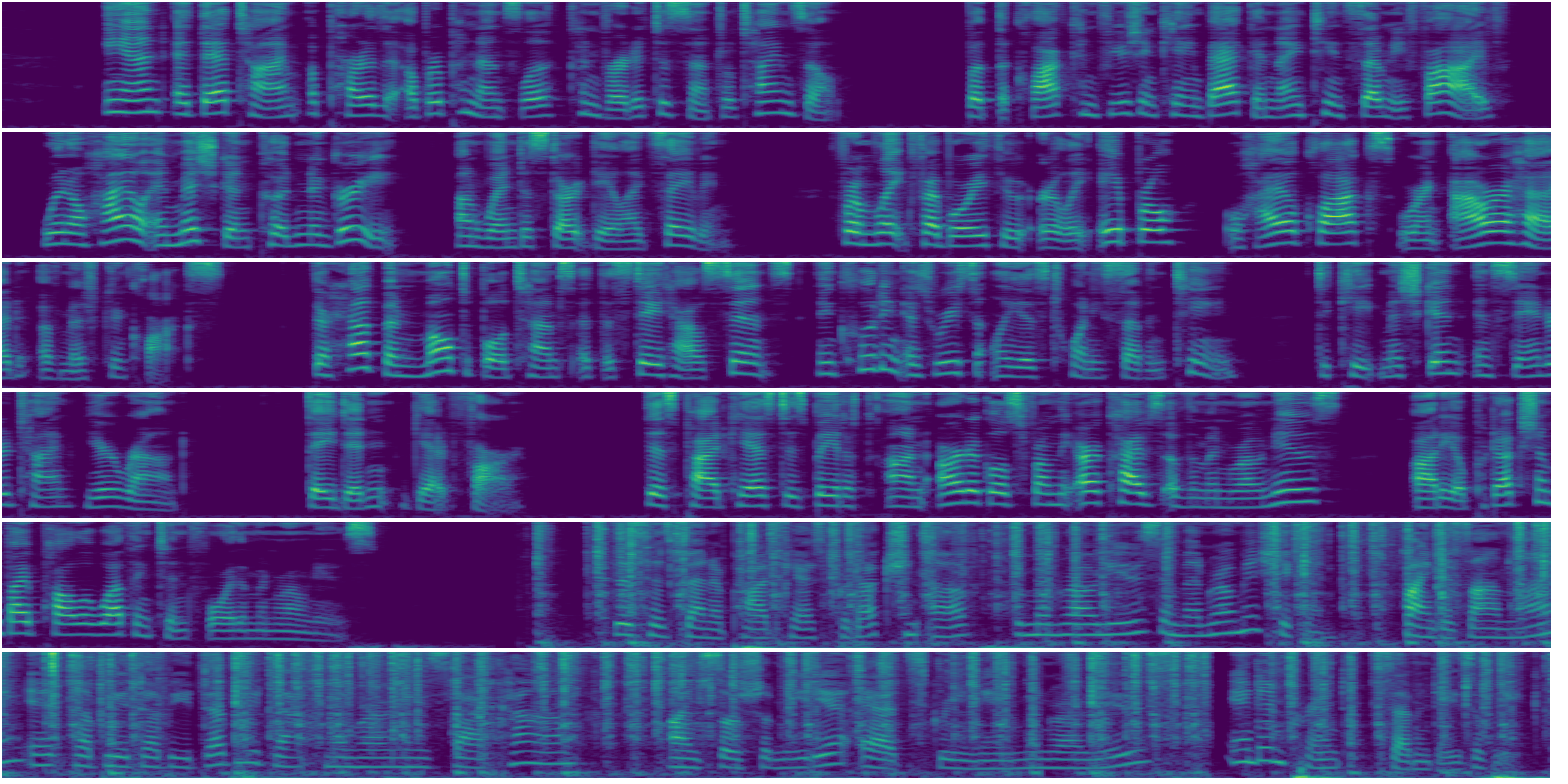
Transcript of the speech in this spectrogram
and at that time, a part of the Upper Peninsula converted to Central Time Zone. But the clock confusion came back in 1975 when Ohio and Michigan couldn't agree on when to start daylight saving. From late February through early April, Ohio clocks were an hour ahead of Michigan clocks. There have been multiple attempts at the State House since, including as recently as 2017, to keep Michigan in standard time year round. They didn't get far. This podcast is based on articles from the archives of the Monroe News. Audio production by Paula Wethington for the Monroe News. This has been a podcast production of the Monroe News in Monroe, Michigan. Find us online at www.monroenews.com, on social media at screen name Monroe News, and in print seven days a week.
